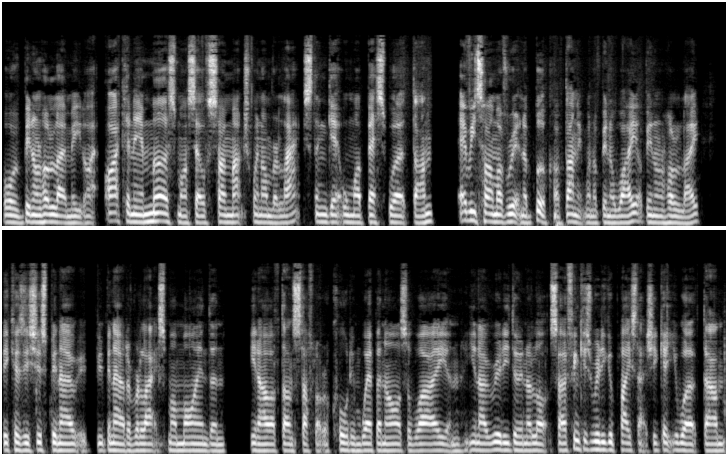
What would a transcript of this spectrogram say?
or have been on holiday with me, like I can immerse myself so much when I'm relaxed and get all my best work done. Every time I've written a book, I've done it when I've been away. I've been on holiday because it's just been out, been able to relax my mind and you know, I've done stuff like recording webinars away and, you know, really doing a lot. So I think it's a really good place to actually get your work done.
